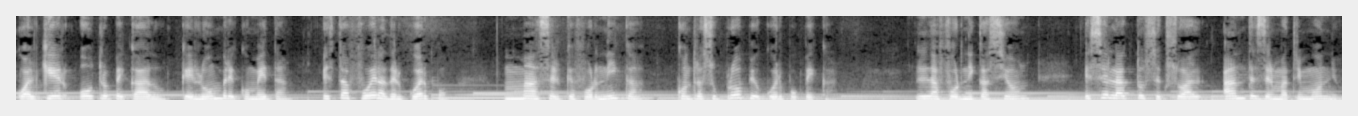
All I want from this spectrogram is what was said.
Cualquier otro pecado que el hombre cometa está fuera del cuerpo, mas el que fornica contra su propio cuerpo peca. La fornicación es el acto sexual antes del matrimonio.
